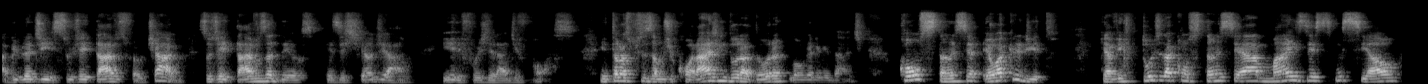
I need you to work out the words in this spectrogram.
A Bíblia diz: sujeitai-vos, foi o Tiago, sujeitai-vos a Deus, resisti ao diabo, e ele fugirá de vós. Então nós precisamos de coragem duradoura, longanimidade. Constância, eu acredito que a virtude da constância é a mais essencial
